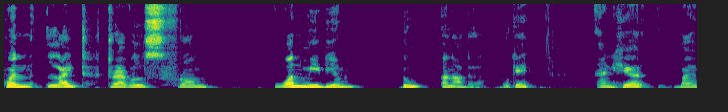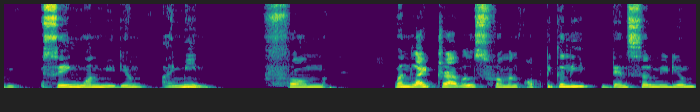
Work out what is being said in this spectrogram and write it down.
when light travels from one medium to another okay and here by saying one medium I mean from when light travels from an optically denser medium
